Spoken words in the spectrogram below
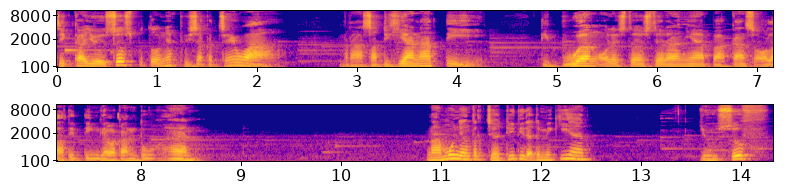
jika Yusuf sebetulnya bisa kecewa, merasa dikhianati, dibuang oleh saudara-saudaranya bahkan seolah ditinggalkan Tuhan. Namun yang terjadi tidak demikian. Yusuf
